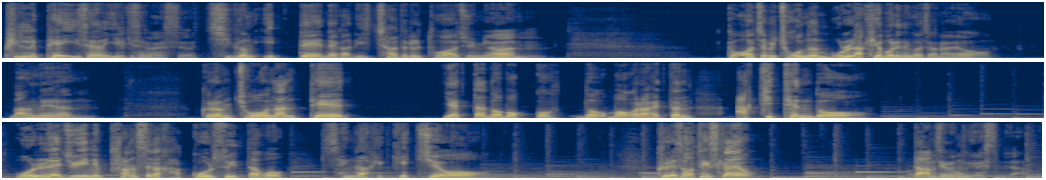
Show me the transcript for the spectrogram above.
필리프 2세는 이렇게 생각했어요. 지금 이때 내가 리차드를 도와주면, 그럼 어차피 존은 몰락해버리는 거잖아요. 막내는. 그럼 존한테 옛다 너 먹고, 너 먹어라 했던 아키텐도 원래 주인인 프랑스가 갖고 올 수 있다고 생각했겠지요. 그래서 어떻게 했을까요? 다음 시간에 공개하겠습니다.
